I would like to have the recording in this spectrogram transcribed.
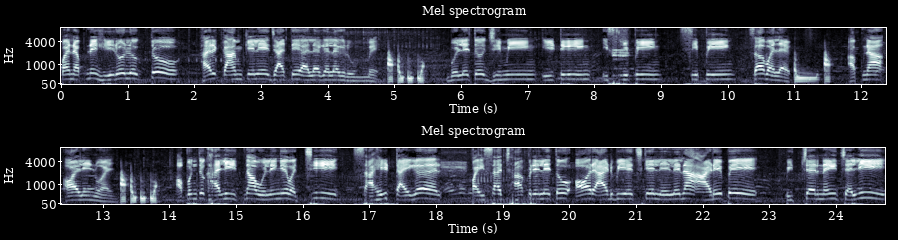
पन अपने हीरो लोग तो हर काम के लिए जाते अलग अलग रूम में। बोले तो जिमिंग ईटिंग स्लीपिंग सिपिंग सब अलग अपना ऑल इन वन अपन तो खाली इतना बोलेंगे बच्ची साहिद टाइगर पैसा छाप ले तो और आठ बी एच के ले लेना आड़े पे पिक्चर नहीं चली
